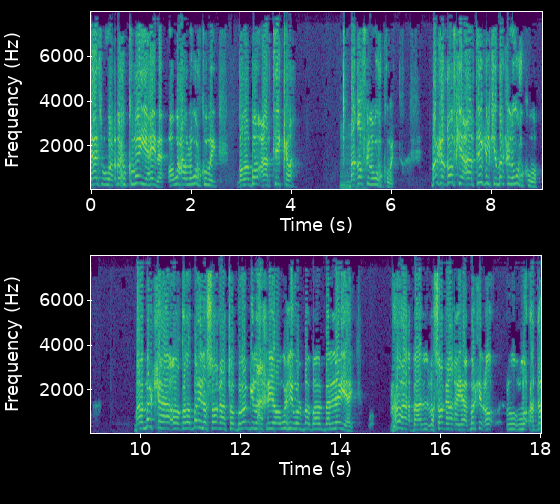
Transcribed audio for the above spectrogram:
daas waaba xukuman yahayba oo waxaa lagu xukumay qodobo articla baa qofkii lagu xukumay. Marka qofkii articlekii markii lagu xukumo baa markaa oo qodobadii la soo qaato bogogii la akriyo oo wixii walba baa la leeyahay muxuu ahaa baa la soo qaadaya markii hadda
